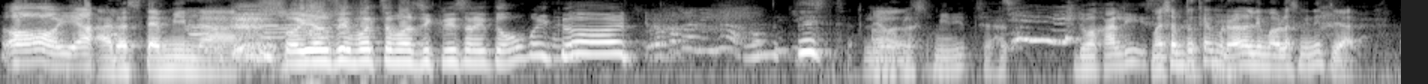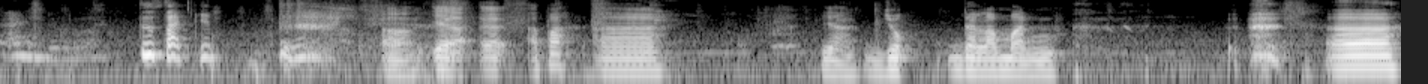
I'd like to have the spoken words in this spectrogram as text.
Oh ya. Ada stamina. Oh yang saya buat sama si Chris hari itu. Oh my god. Berapa kali pergi? 15 minit. ya. Dua kali. Macam tu kamera lah 15 minit ya. tu sakit. Ah, ya eh, apa? Uh, ya, joke dalaman. uh,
